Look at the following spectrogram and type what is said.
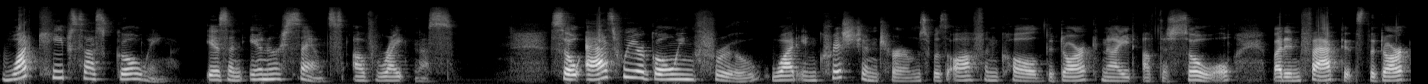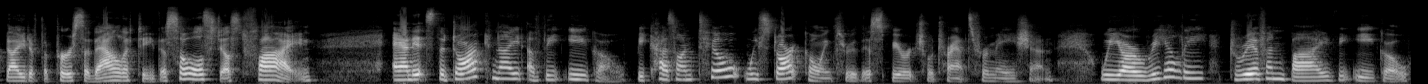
What keeps us going is an inner sense of rightness. So, as we are going through what in Christian terms was often called the dark night of the soul, but in fact it's the dark night of the personality, the soul's just fine. And it's the dark night of the ego because until we start going through this spiritual transformation, we are really driven by the ego.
